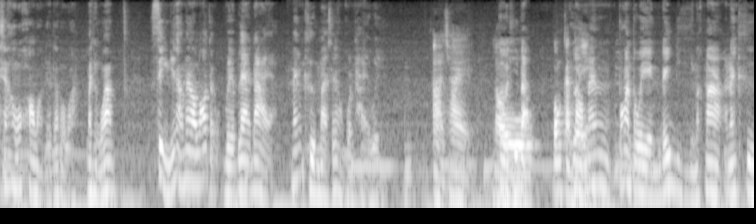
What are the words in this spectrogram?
ใช้คำว่าความหวังเดียวได้ป่าวะหมายถึงว่าสิ่งที่ทำให้เรารอดจากเวฟแรกได้อะแม่งคือมาเส้ของคนไทยเว้ย อ่าใช่ เราเออที่แบบป้องกันตัวเราเองแม่งป้องกันตัวเองได้ดีมากๆ อันนั้นคือ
